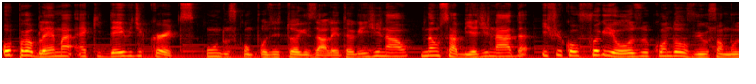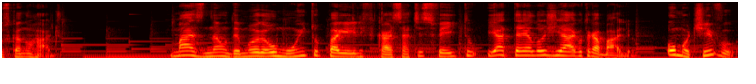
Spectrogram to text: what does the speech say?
O problema é que David Kurtz, um dos compositores da letra original, não sabia de nada e ficou furioso quando ouviu sua música no rádio. Mas não demorou muito para ele ficar satisfeito e até elogiar o trabalho. O motivo?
